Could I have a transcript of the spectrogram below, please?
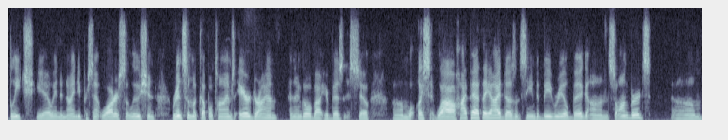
bleach, you know, into 90% water solution. Rinse them a couple times, air dry them, and then go about your business. So, um, like I said, while high path AI doesn't seem to be real big on songbirds, um,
